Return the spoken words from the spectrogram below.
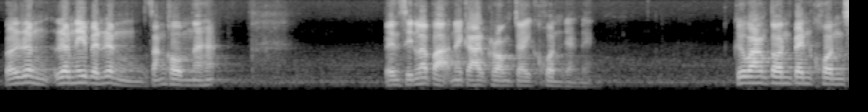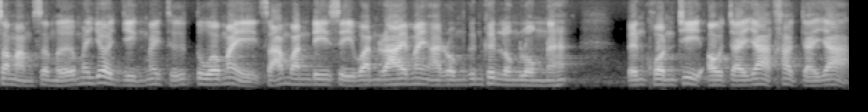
เพราะเรื่องเรื่องนี้เป็นเรื่องสังคมนะฮะเป็นศิลปะในการครองใจคนอย่างหนึ่ง คือวางตนเป็นคนสม่ำเสมอไม่ย่อหยิ่งไม่ถือตัวไม่สามวันดีสี่วันร้ายไม่อารมณ์ขึ้นขึ้นลงลงนะฮะเป็นคนที่เอาใจยากเข้าใจยาก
